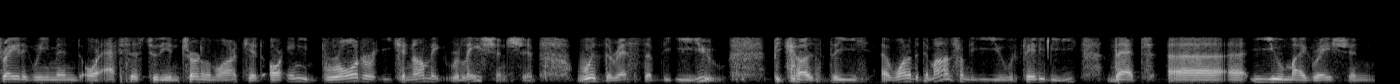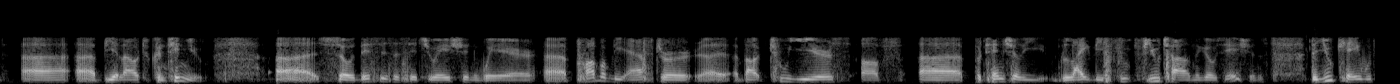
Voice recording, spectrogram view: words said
trade agreement or access to the internal market or any broader economic relationship with the rest of the EU, because the uh, one of the demands from the EU would clearly be that uh, uh EU migration uh, uh, be allowed to continue. Uh, so this is a situation where uh, probably after uh, about two years of uh, potentially likely futile negotiations, the UK would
